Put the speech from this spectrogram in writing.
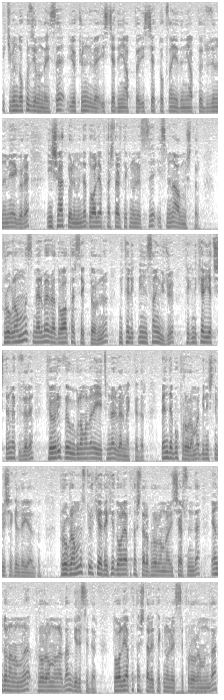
2009 yılında ise YÖK'ün ve İSCED'in yaptığı, İSCED 97'nin yaptığı düzenlemeye göre inşaat bölümünde doğal yapı taşları teknolojisi ismini almıştır. Programımız mermer ve doğal taş sektörünü nitelikli insan gücü, tekniker yetiştirmek üzere teorik ve uygulamalı eğitimler vermektedir. Ben de bu programa bilinçli bir şekilde geldim. Programımız Türkiye'deki doğal yapı taşları programları içerisinde en donanımlı programlardan birisidir. Doğal yapı taşları teknolojisi programında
